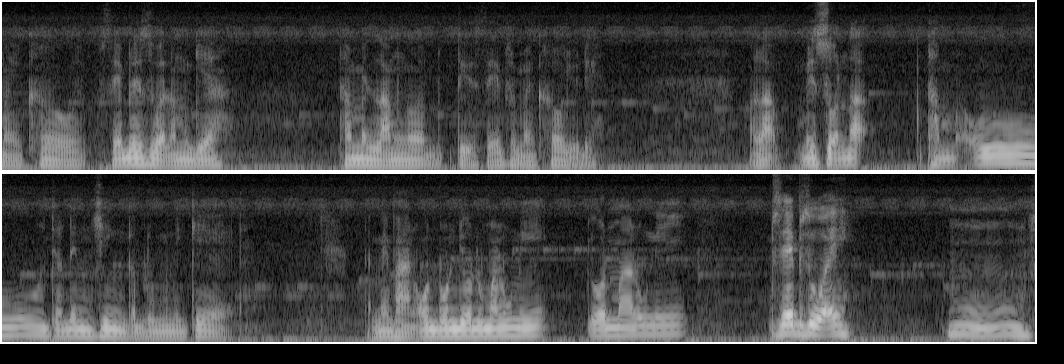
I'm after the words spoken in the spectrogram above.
มัยเคิลเซฟได้สวยแล้วเมื่อกี้ถ้าไม่ล้ำก็ติดเซฟสมัยเคิลอยู่ดิเอาละไม่สนละทำโอ้จะเล่นชิงกับลูมินิเก้แต่ไม่ผ่านโอนโดนโยนมาลูกนี้ โยนมาลูกนี้ เซฟสวย อืมส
